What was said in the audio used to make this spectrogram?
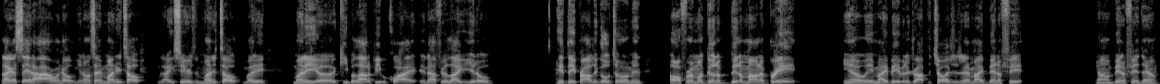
like I said, I, I don't know. You know what I'm saying? Money talk. Like seriously, money talk. Money, money uh keep a lot of people quiet. And I feel like, you know, if they probably go to him and offer him a good a bit amount of bread, you know, they might be able to drop the charges and that might benefit um, benefit them.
